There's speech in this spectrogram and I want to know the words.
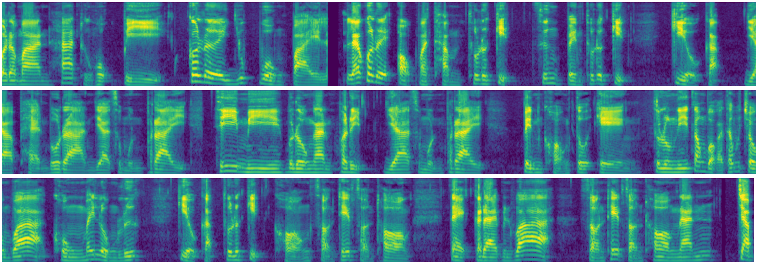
ประมาณ 5-6 ปี ก็เลยยุบวงไปแล้วก็เลยออกมาทำธุรกิจ ซึ่งเป็นธุรกิจเกี่ยวกับ ยาแผนโบราณ ยาสมุนไพร ที่มีโรงงานผลิตยาสมุนไพรเป็นของตัวเอง ตรงนี้ต้องบอกกับท่านผู้ชมว่าคงไม่ลงลึกเกี่ยวกับธุรกิจของสอนเทพสอนทอง แต่กลายเป็นว่าสอนเทพสอนทองนั้น จับ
